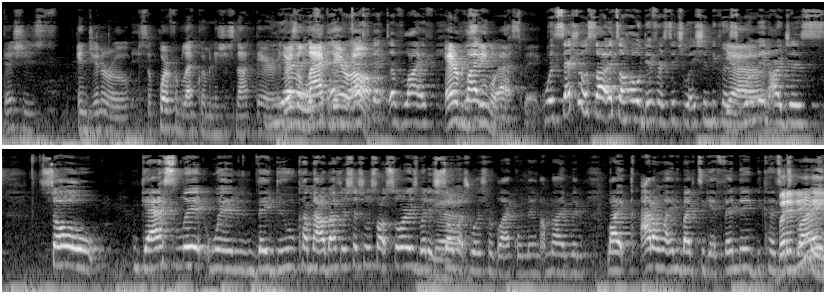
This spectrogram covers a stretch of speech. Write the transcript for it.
that's just in general, support for black women is just not there. There's a lack it's every thereof. aspect of life. Every like- single aspect. With sexual assault, it's a whole different situation because Yeah. women are just so gaslit when they do come out about their sexual assault stories, but it's so much worse for black women. I'm not even like I don't want anybody to get offended because But it's it right.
